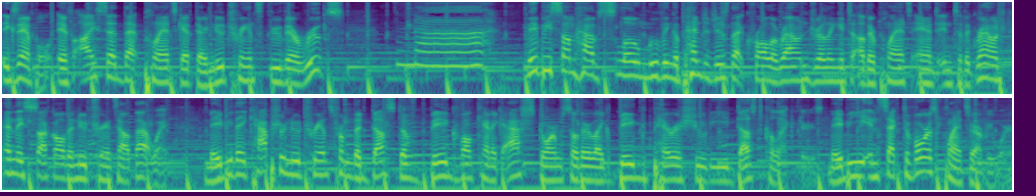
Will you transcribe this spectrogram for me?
Example, if I said that plants get their nutrients through their roots, nah. Maybe some have slow moving appendages that crawl around, drilling into other plants and into the ground, and they suck all the nutrients out that way. Maybe they capture nutrients from the dust of big volcanic ash storms, so they're like big parachutey dust collectors. Maybe insectivorous plants are everywhere.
